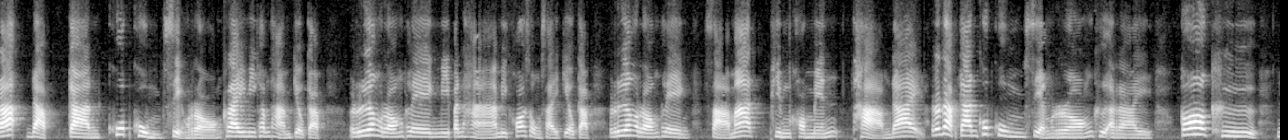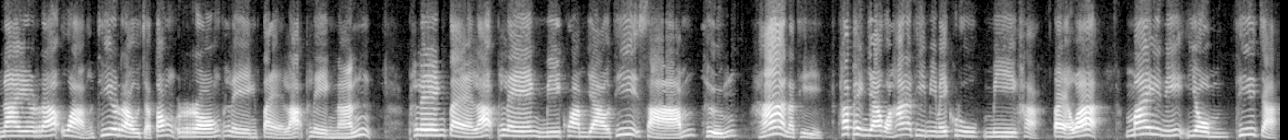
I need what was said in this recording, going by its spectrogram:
ระดับการควบคุมเสียงร้อง ใครมีคำถามเกี่ยวกับเรื่องร้องเพลง มีปัญหา มีข้อสงสัยเกี่ยวกับเรื่องร้องเพลง สามารถพิมพ์คอมเมนต์ถามได้ ระดับการควบคุมเสียงร้องคืออะไร ก็คือในระหว่างที่เราจะต้องร้องเพลงแต่ละเพลงนั้น เพลงแต่ละเพลงมีความยาวที่ 3 ถึง 5 นาที ถ้าเพลงยาวกว่า 5 นาทีมีไหมครูมีค่ะ แต่ว่าไม่นิยมที่จะ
